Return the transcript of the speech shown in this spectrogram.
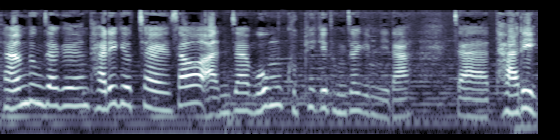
다음 동작은 다리 교차해서 앉아 몸 굽히기 동작입니다. 자, 다리,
